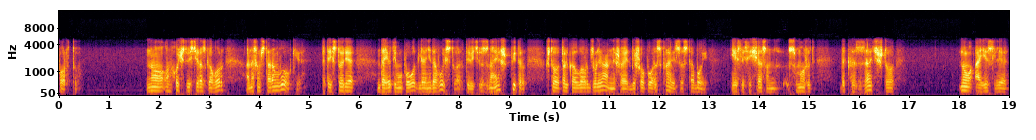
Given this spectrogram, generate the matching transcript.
форту?» «Но он хочет вести разговор о нашем старом волке. Эта история дает ему повод для недовольства. Ты ведь знаешь, Питер, что только лорд Джулиан мешает Бишопу расправиться с тобой. Если сейчас он сможет доказать, что... Ну, а если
